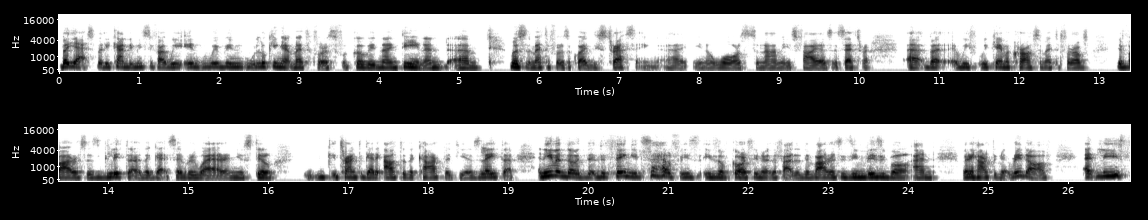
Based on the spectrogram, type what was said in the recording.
but yes but it can demystify we in, we've been looking at metaphors for covid-19 and um, most of the metaphors are quite distressing uh, you know wars tsunamis fires etc uh, but we we came across a metaphor of the virus as glitter that gets everywhere and you still trying to get it out of the carpet years later. And even though the, the thing itself is, is, of course, you know, the fact that the virus is invisible and very hard to get rid of, at least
